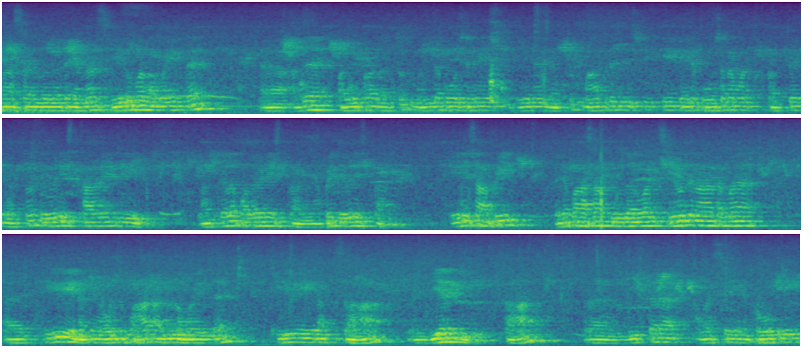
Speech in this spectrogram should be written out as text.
පාසල් වලට යන සියලුම ළමයින්ට අද පල්ලිපාල ගත්තොත් මන්ද පෝෂණයේ දින ගත්තොත් මාතෘ දිස්ත්‍රික්කයේ කියන පෝෂණ තත්ත්වය ගත්තොත් දෙවෙනි ස්ථානයේ තියෙන්නේ. ලක්කල පළවෙනි ස්ථානය අපේ දෙවෙනි ස්ථානය. ඒ නිසා අපි පෙර පාසල් දුරවන් සියලු දෙනාටම කිරිවේ නැතිනම් අවුරුදු පහට අඩු ළමයින්ට කිරිවේලක් සහ දියරකිරි සහ විතර අවශ්‍ය වෙන ප්‍රෝටීන්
